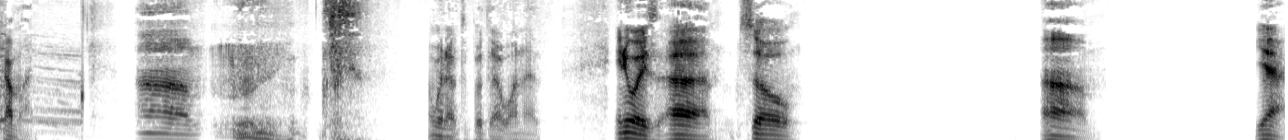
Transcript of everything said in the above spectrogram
Come on. Um, I'm gonna have to put that one in. Anyways, uh, so, um, yeah,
